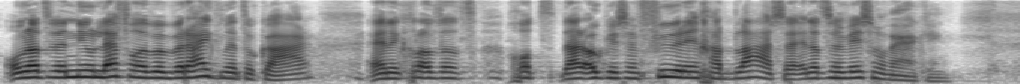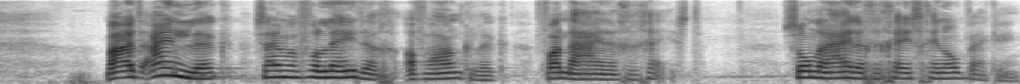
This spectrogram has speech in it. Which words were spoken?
omdat we een nieuw level hebben bereikt met elkaar. En ik geloof dat God daar ook weer zijn vuur in gaat blazen. En dat is een wisselwerking. Maar uiteindelijk zijn we volledig afhankelijk van de Heilige Geest. Zonder Heilige Geest geen opwekking.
